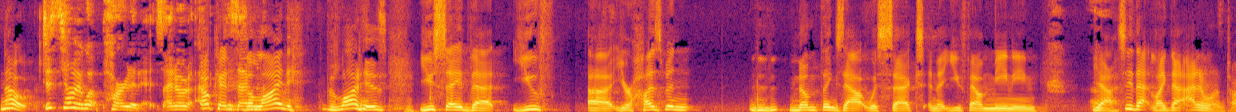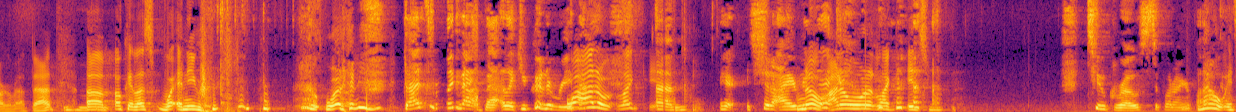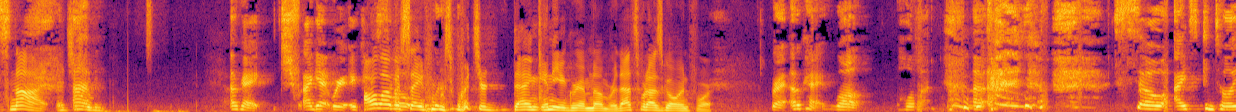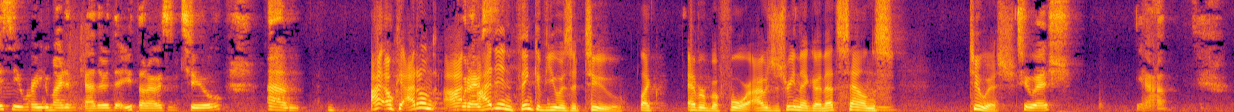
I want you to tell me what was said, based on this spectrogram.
No. Just tell me what part it is. I don't. Okay. The I'm- line. The line is you say that you, uh, your husband numb things out with sex and that you found meaning. Yeah, see that like that. I didn't want to talk about that. Mm-hmm. Um, okay, let's. What any? what any? That's really that bad. Like you couldn't read Well, I don't like. Um, here, should I? Read no, it? I don't want it. Like it's Too gross to put on your podcast. no, it's not. It's just. a- Um, Okay, I get where. Okay, all I was saying was, what's your dang enneagram number? That's what I was going for. Right. Okay. Well, hold on. Uh, so I can totally see where you might have gathered that you thought I was a two. Um, I okay. I don't. I, I was- I didn't think of you as a two like ever before. I was just reading that going. That sounds two-ish. two-ish. Yeah.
